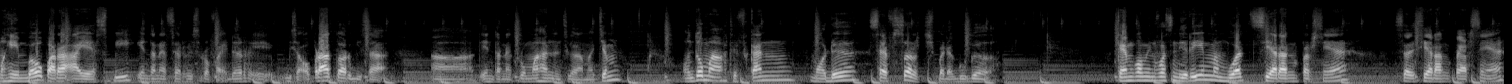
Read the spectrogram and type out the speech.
menghimbau para ISP, Internet Service Provider, eh, bisa operator, bisa uh, internet rumahan dan segala macam, untuk mengaktifkan mode Safe Search pada Google. Kemkominfo sendiri membuat siaran persnya, siaran persnya,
